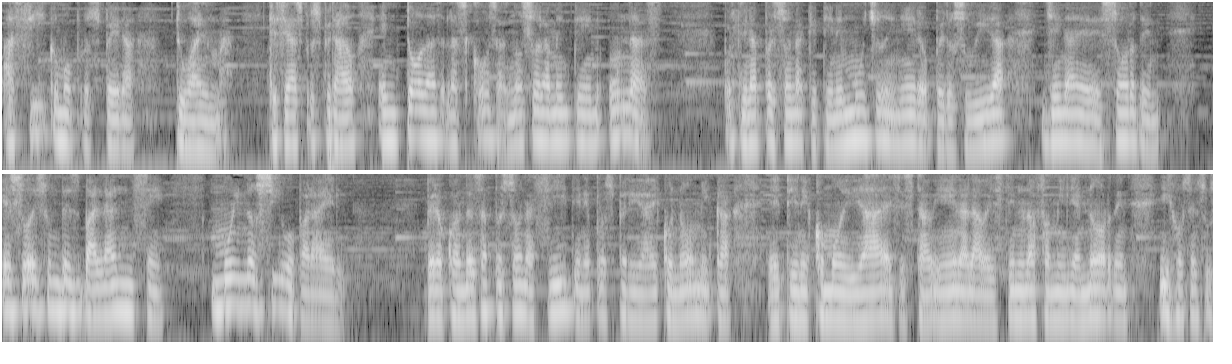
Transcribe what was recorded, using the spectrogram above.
así como prospera tu alma, que seas prosperado en todas las cosas, no solamente en unas. Porque una persona que tiene mucho dinero, pero su vida llena de desorden, eso es un desbalance muy nocivo para él. Pero cuando esa persona sí tiene prosperidad económica, eh, tiene comodidades, está bien, a la vez tiene una familia en orden, hijos en, su,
